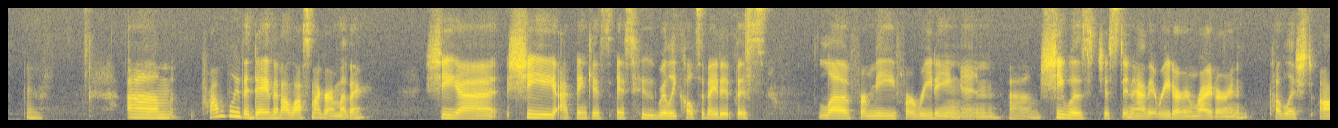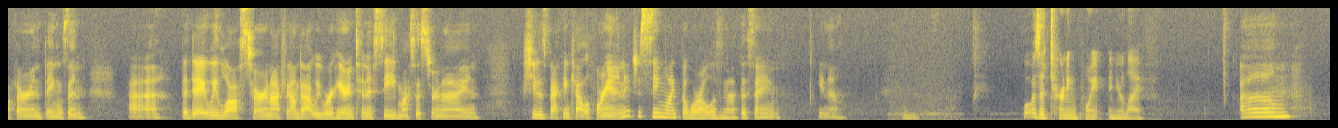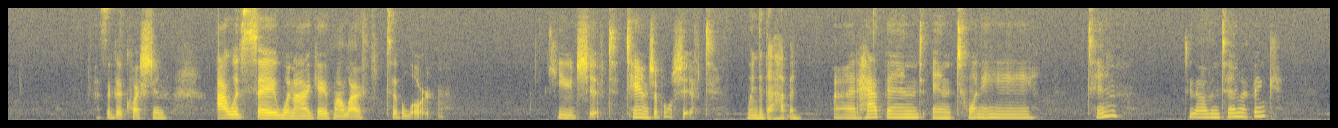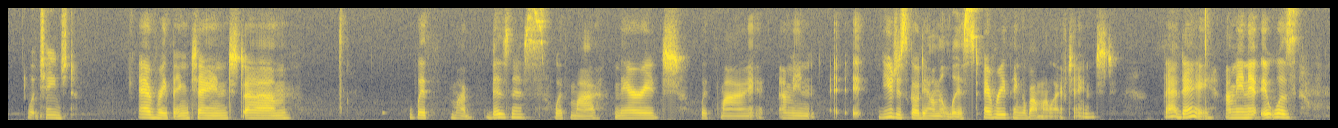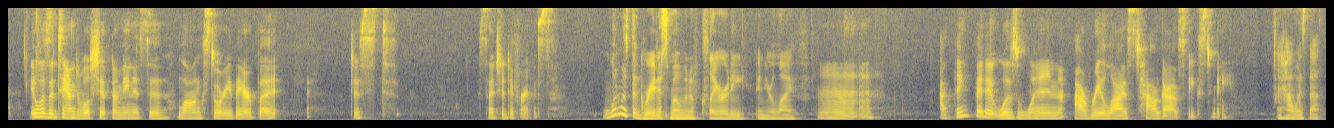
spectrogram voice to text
Um, probably the day that I lost my grandmother. She, uh, she, I think is is who really cultivated this love for me for reading, and um, she was just an avid reader and writer and published author and things. And uh, the day we lost her, and I found out we were here in Tennessee, my sister and I, and she was back in California, and it just seemed like the world was not the same, you know. What was a turning point in your life? Um, that's a good question. I would say when I gave my life to the Lord. Huge shift, tangible shift. When did that happen? Uh, it happened in 2010, 2010, I think. What changed? Everything changed um, with my business, with my marriage, with my, I mean, it, you just go down the list. Everything about my life changed that day. I mean, it, it was, it was a tangible shift. I mean, it's a long story there, but just such a difference. When was the greatest moment of clarity in your life? I think that it was when I realized how God speaks to me. And how is that?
